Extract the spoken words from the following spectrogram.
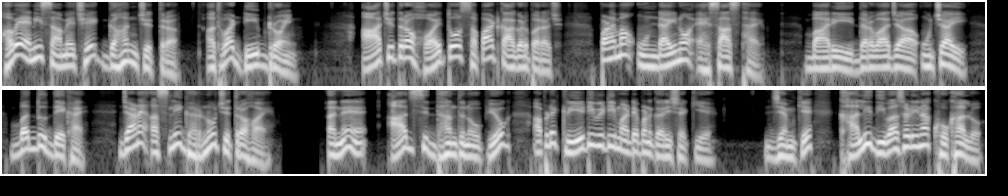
હવે એની સામે છે ગહન ચિત્ર અથવા ડીપ ડ્રોઈંગ. આ ચિત્ર હોય તો સપાટ કાગળ પર જ, પણ એમાં ઊંડાઈનો અહેસાસ થાય. બારી, દરવાજા, ઊંચાઈ, બધું જ દેખાય. જાણે અસલી ઘરનું ચિત્ર હોય. અને આ જ સિદ્ધાંતનો ઉપયોગ આપણે ક્રિએટિવિટી માટે પણ કરી શકીએ. જેમ કે, ખાલી દિવાસળીના ખોખા લો,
